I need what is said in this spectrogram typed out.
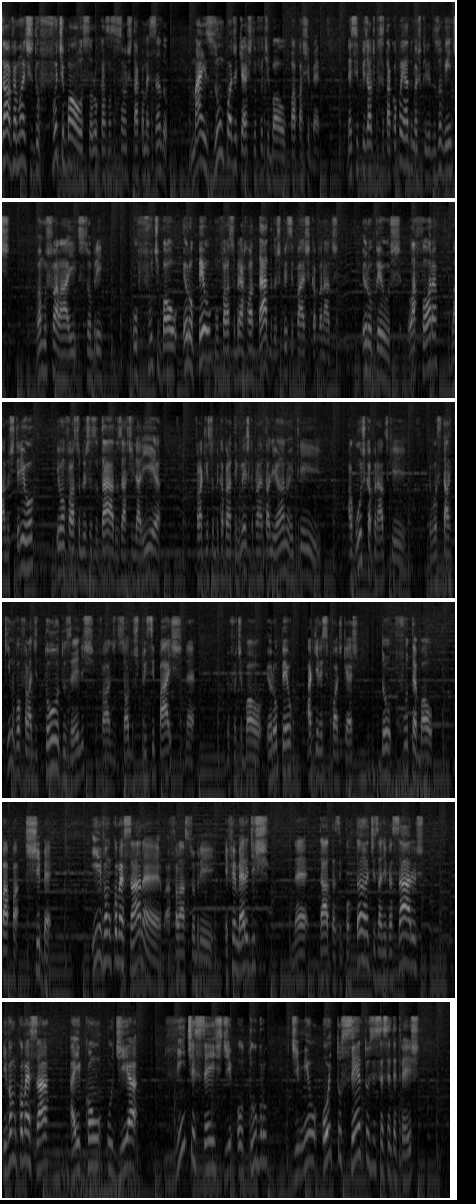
salve amantes do futebol! Sou Lucas Assunção está começando mais um podcast do futebol Papa Chibé. Nesse episódio que você está acompanhando, meus queridos ouvintes, vamos falar aí sobre o futebol europeu, vamos falar sobre a rodada dos principais campeonatos europeus lá fora, lá no exterior, e vamos falar sobre os resultados, a artilharia, falar aqui sobre o campeonato inglês, campeonato italiano, entre alguns campeonatos que eu vou citar aqui, não vou falar de todos eles, vou falar de, só dos principais, né, do futebol europeu, aqui nesse podcast do Futebol Papa Chibé. E vamos começar, né, a falar sobre efemérides, né, datas importantes, aniversários. E vamos começar aí com o dia 26 de outubro de 1863,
